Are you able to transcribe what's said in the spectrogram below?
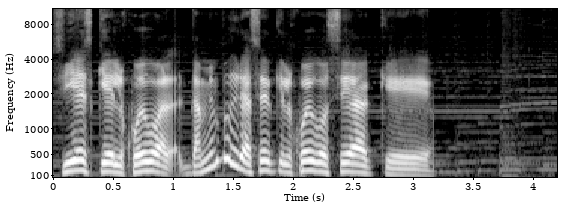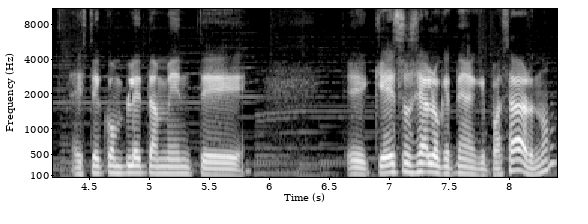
Si es que el juego... También podría ser que el juego sea que... Esté completamente... Eh, que eso sea lo que tenga que pasar, ¿no?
